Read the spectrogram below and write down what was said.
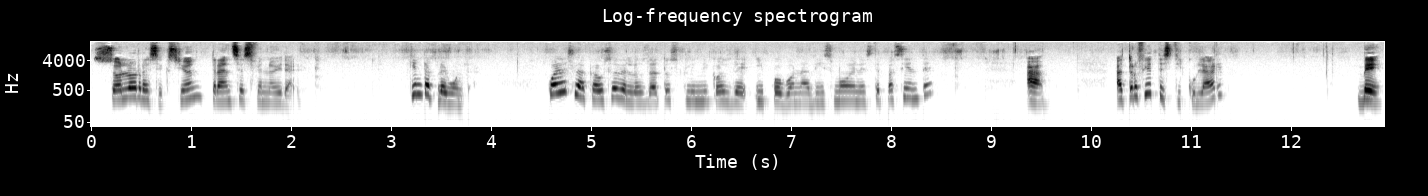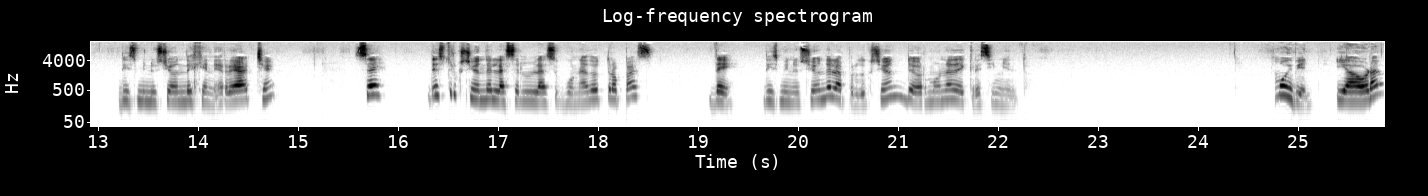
Solo resección transesfenoidal. Quinta pregunta. ¿Cuál es la causa de los datos clínicos de hipogonadismo en este paciente? A. Atrofia testicular. B. Disminución de GNRH. C. Destrucción de las células gonadotropas. D. Disminución de la producción de hormona de crecimiento. Muy bien, y ahora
